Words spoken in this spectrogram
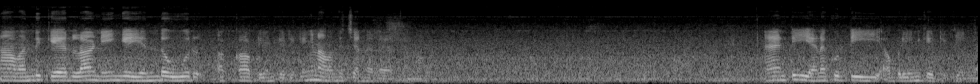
நான் வந்து கேரளா நீங்கள் எந்த ஊர் அக்கா அப்படின்னு கேட்டிருக்கீங்க. நான் வந்து சென்னையில் இருக்கேன். ஆன்ட்டி எனக்கு டீ அப்படின்னு கேட்டிருக்கீங்க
